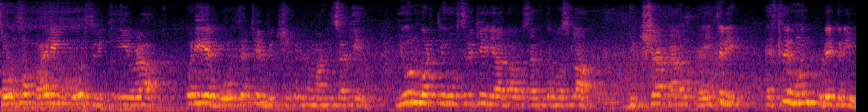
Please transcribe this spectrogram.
चौस पायरी ओसरीची वेळा. पण हे बोलत्याचे भिक्षकरी माणसाचे येऊन वरती ओसरीचे यादव सांगितलं बसला. भिक्षा काल काहीतरी असले म्हणून पुढे करी.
